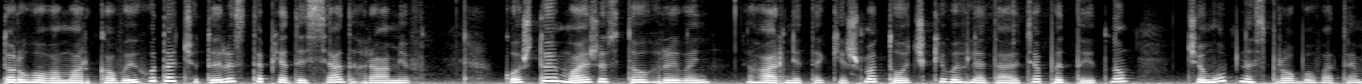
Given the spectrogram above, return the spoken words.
торгова марка Вигода 450 грамів. Коштує майже 100 гривень. Гарні такі шматочки виглядають апетитно, чому б не спробувати.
